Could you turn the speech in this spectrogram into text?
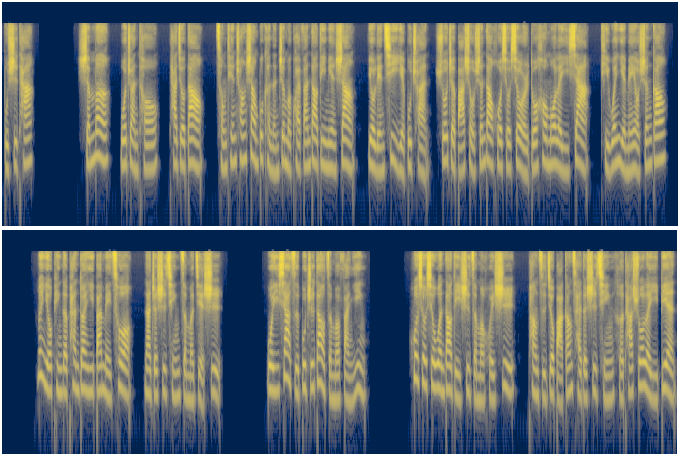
不是他。”什么？我转头，他就道：“从天窗上不可能这么快翻到地面上，又连气也不喘。”说着，把手伸到霍秀秀耳朵后摸了一下，体温也没有升高。闷油瓶的判断一般没错，那这事情怎么解释？我一下子不知道怎么反应。霍秀秀问到底是怎么回事，胖子就把刚才的事情和他说了一遍。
